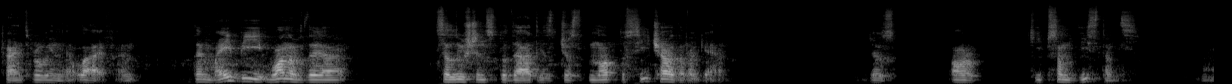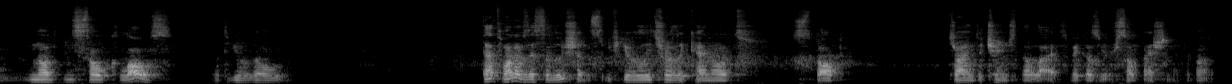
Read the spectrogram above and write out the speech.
trying to ruin their life. And then maybe one of the solutions to that is just not to see each other again. Just or keep some distance not be so close that you will that's one of the solutions if you literally cannot stop trying to change their lives because you're so passionate about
